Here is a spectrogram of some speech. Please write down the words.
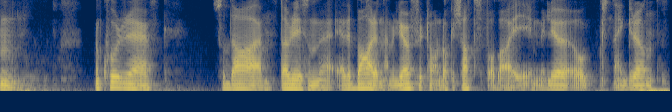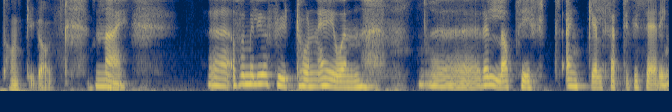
Men hvor eh, Så da, da blir det liksom Er det bare den miljøfyrtårnen dere satser på da i miljø og nei, grønn tankegang? Nei. Eh, altså miljøfyrtårn er jo en eh, relativt enkel sertifisering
